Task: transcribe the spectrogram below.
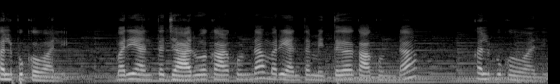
కలుపుకోవాలి. మరి అంత జారుగా కాకుండా మరి అంత మెత్తగా కాకుండా కలుపుకోవాలి.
